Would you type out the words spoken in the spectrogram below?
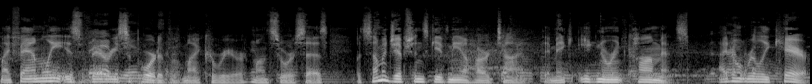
My family is very supportive of my career, Mansour says, but some Egyptians give me a hard time. They make ignorant comments. I don't really care.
